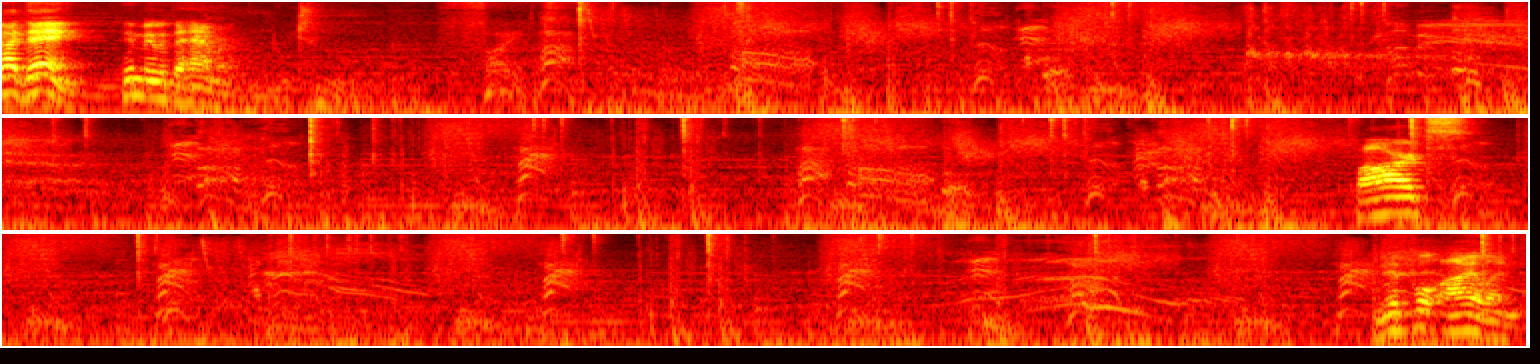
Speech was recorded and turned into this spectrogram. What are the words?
God dang. Hit me with the hammer. Farts. Nipple Island.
